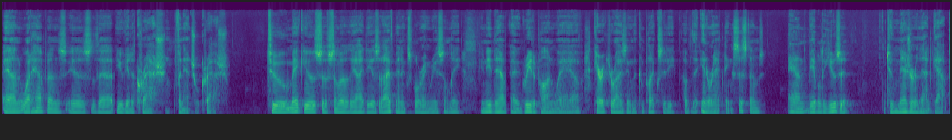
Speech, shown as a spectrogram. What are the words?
And what happens is that you get a crash, financial crash. To make use of some of the ideas that I've been exploring recently, you need to have an agreed upon way of characterizing the complexity of the interacting systems and be able to use it to measure that gap.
